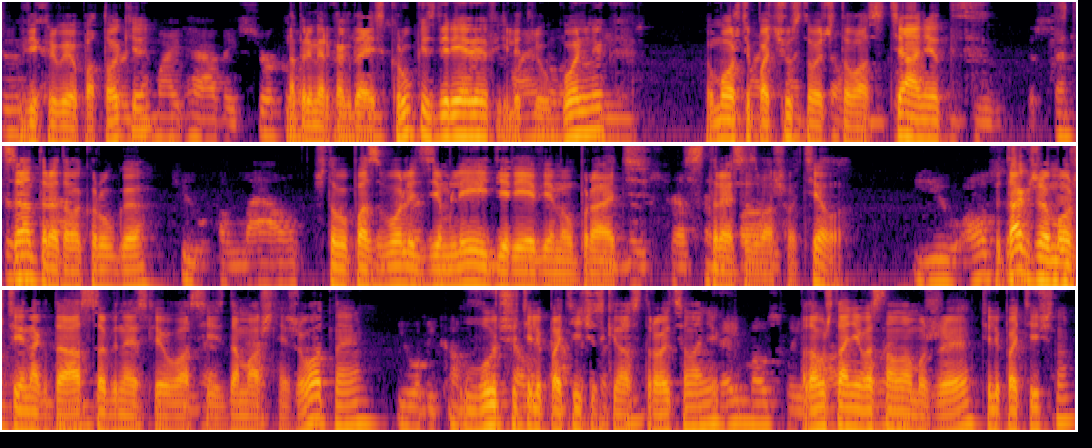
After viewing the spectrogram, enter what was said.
вихревые потоки. Например, когда есть круг из деревьев или треугольник, вы можете почувствовать, что вас тянет в центр этого круга, чтобы позволить земле и деревьям убрать стресс из вашего тела. Вы также можете иногда, особенно если у вас есть домашние животные, лучше телепатически настроиться на них, потому что они в основном уже телепатичны.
